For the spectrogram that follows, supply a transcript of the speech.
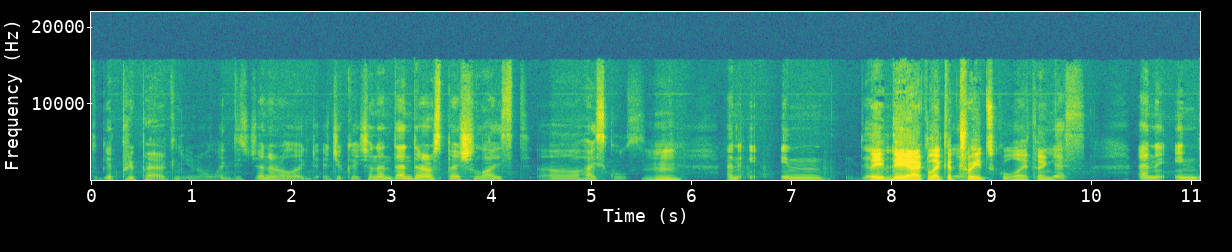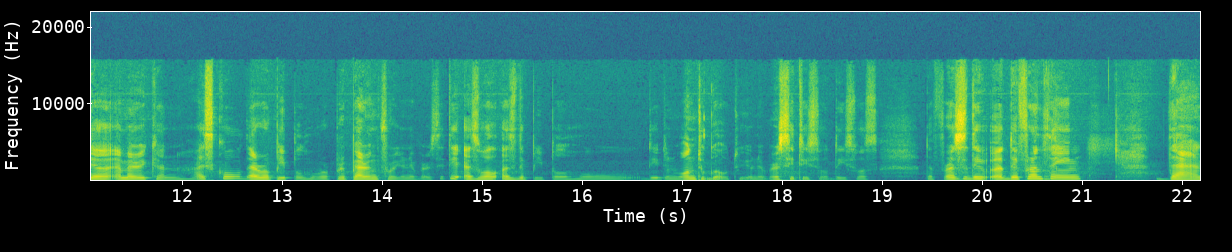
to get prepared, you know, like this general ed- education, and then there are specialized uh, high schools, Mm-hmm. and i- in the They they act like a yeah. trade school, I think. Yes. And in the American high school, there were people who were preparing for university as well as the people who didn't want to go to university. So this was the first di- uh, different thing. Then,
